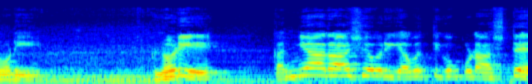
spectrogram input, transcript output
ನೋಡಿ. ನೋಡಿ, ಕನ್ಯಾ ರಾಶಿಯವರಿಗೆ ಯಾವತ್ತಿಗೂ ಕೂಡ ಅಷ್ಟೇ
